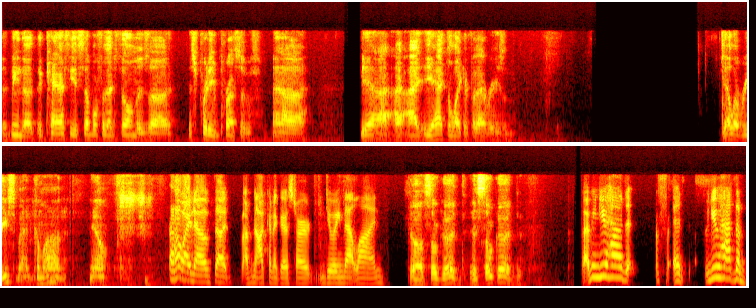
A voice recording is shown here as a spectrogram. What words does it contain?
I mean, the the cast he assembled for that film is uh is pretty impressive, and uh, yeah, I, I you have to like it for that reason. Della Reese, man, come on, you know, Oh, I know that I'm not going to go start doing that line. oh, so good, it's so good. I mean, you had you had the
